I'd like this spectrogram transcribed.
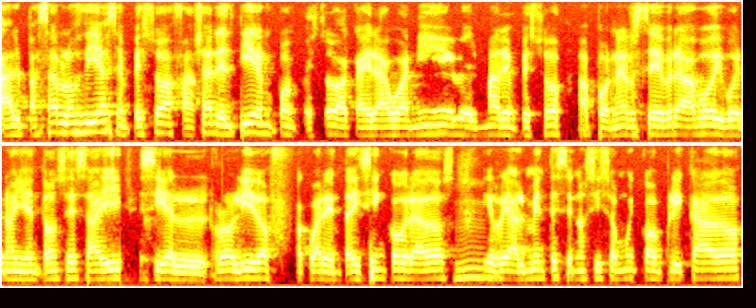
al pasar los días empezó a fallar el tiempo, empezó a caer agua, nieve, el mar empezó a ponerse bravo y bueno, y entonces ahí sí el rolido fue a 45 grados y mm. realmente se nos hizo muy complicado.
